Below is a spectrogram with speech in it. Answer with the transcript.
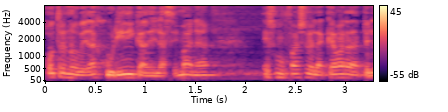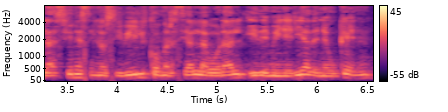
Otra novedad jurídica de la semana es un fallo de la Cámara de Apelaciones en lo Civil, Comercial, Laboral y de Minería de Neuquén,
